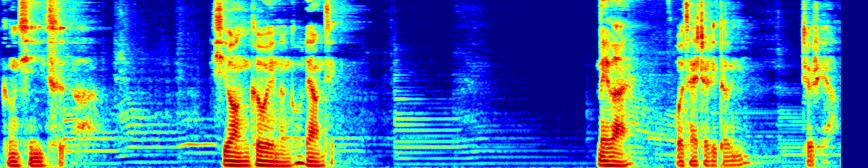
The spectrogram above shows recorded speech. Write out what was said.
更新一次啊！希望各位能够谅解。每晚我在这里等你，就这样。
